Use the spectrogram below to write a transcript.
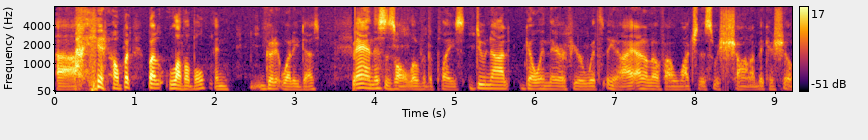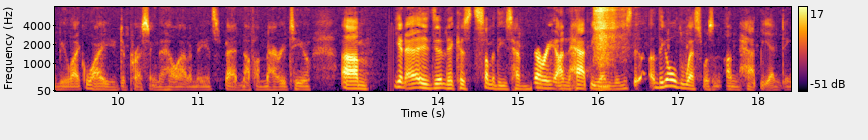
Uh, you know, but but lovable and good at what he does. Man, this is all over the place. Do not go in there if you're with, you know, I, I don't know if I'll watch this with Shauna because she'll be like, why are you depressing the hell out of me? It's bad enough I'm married to you. Um, you know, because some of these have very unhappy endings. The, the Old West was an unhappy ending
